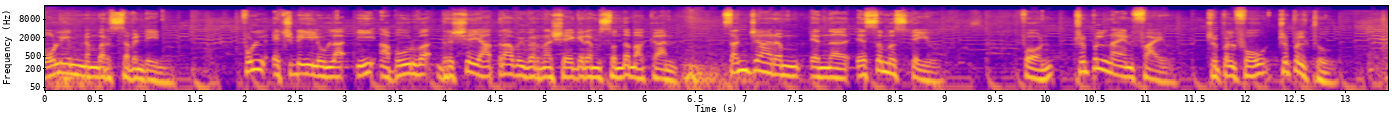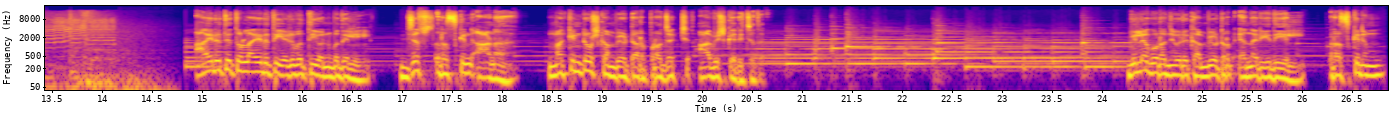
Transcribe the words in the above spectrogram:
volume number seventeen. Full H ഡിയിലുള്ള ഈ അപൂർവ ദൃശ്യയാത്രാ വിവരണ ശേഖരം സ്വന്തമാക്കാൻ സഞ്ചാരം എന്ന് എസ് എം എസ് ചെയ്യൂ. Phone triple nine five triple four triple two. ആയിരത്തി തൊള്ളായിരത്തി എഴുപത്തി ഒൻപതിൽ ജെഫ്സ് റസ്കിൻ ആണ് മക്കിൻടോഷ് കമ്പ്യൂട്ടർ പ്രൊജക്ട് ആവിഷ്കരിച്ചത്. വില കുറഞ്ഞ ഒരു കമ്പ്യൂട്ടർ എന്ന രീതിയിൽ റസ്കിനും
